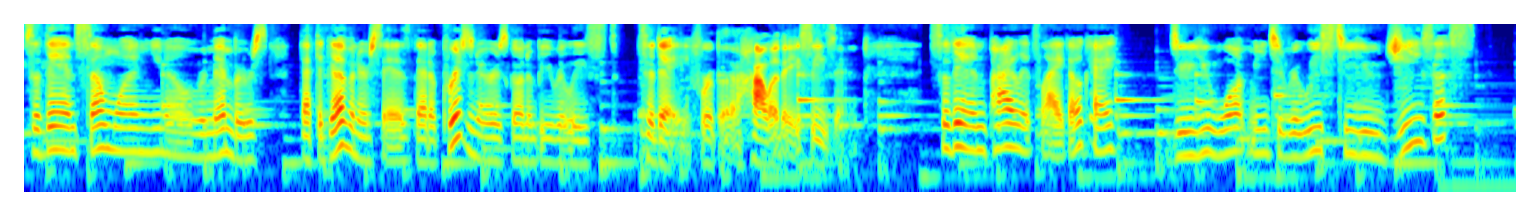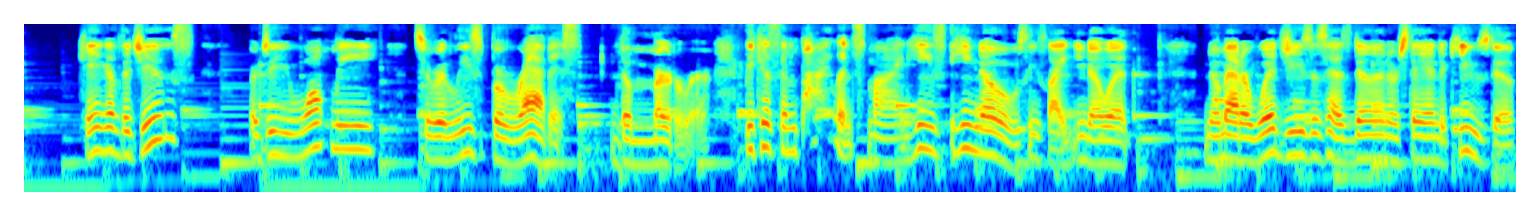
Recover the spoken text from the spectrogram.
So then someone, you know, remembers that the governor says that a prisoner is going to be released today for the holiday season. So then Pilate's like, okay, do you want me to release to you Jesus, King of the Jews? Or do you want me to release Barabbas, the murderer? Because in Pilate's mind, he's he knows, he's like, you know what? No matter what Jesus has done or stand accused of,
